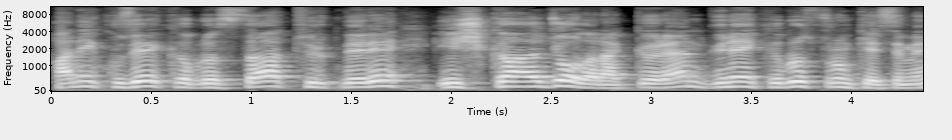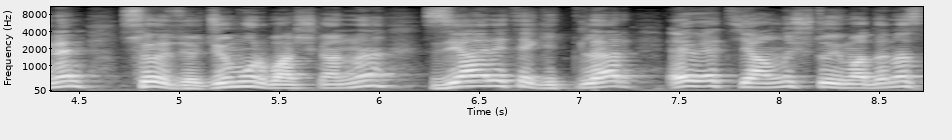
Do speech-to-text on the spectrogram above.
hani Kuzey Kıbrıs'ta Türkleri işgalci olarak gören Güney Kıbrıs Rum kesiminin sözcü Cumhurbaşkanını ziyarete gittiler. Evet yanlış duymadınız.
